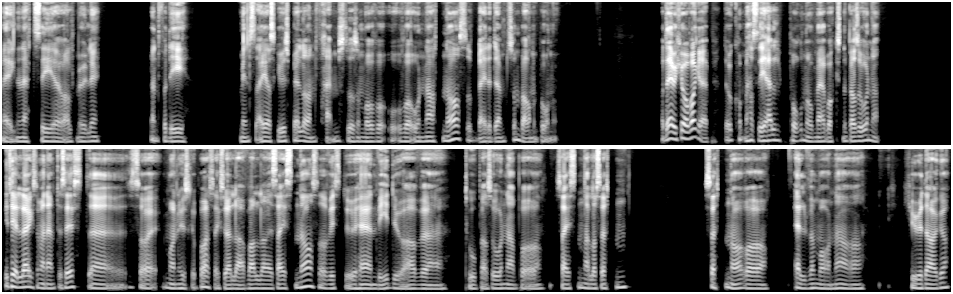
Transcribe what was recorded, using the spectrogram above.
med egne nettsider og alt mulig, men fordi minst ei av skuespillerne fremsto som over, over, under 18 år, så ble det dømt som barneporno. Og det er jo ikke overgrep, det er jo kommersiell porno med voksne personer. I tillegg, som jeg nevnte sist, eh, så må en huske på at seksuell lavalder er 16 år, så hvis du har en video av eh, to personer på 16 eller 17, 17 år og 11 måneder og 20 dager,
